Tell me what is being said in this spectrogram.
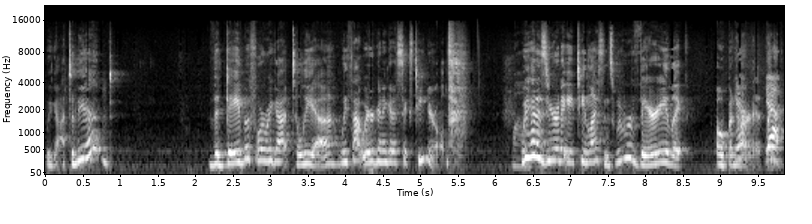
we got to the end. The day before we got Talia, we thought we were going to get a 16 year old. We had a zero to 18 license. We were very like open Yeah, hearted. yeah.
